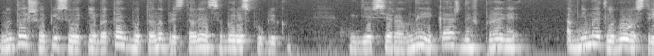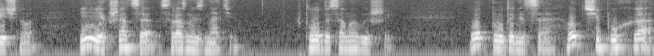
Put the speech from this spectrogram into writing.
Но дальше описывают небо так, будто оно представляет собой республику, где все равны и каждый вправе обнимать любого встречного и якшаться с разной знатью, вплоть до самой высшей. Вот путаница, вот чепуха.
